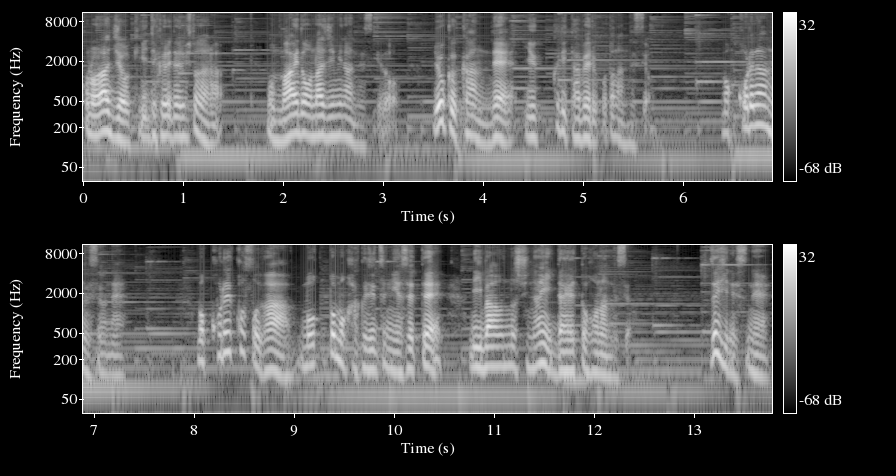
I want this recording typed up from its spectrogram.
このラジオを聞いてくれてる人なら、もう毎度おなじみなんですけど、よく噛んでゆっくり食べることなんですよ。もうこれなんですよね。もうこれこそが最も確実に痩せてリバウンドしないダイエット法なんですよ。ぜひですね、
